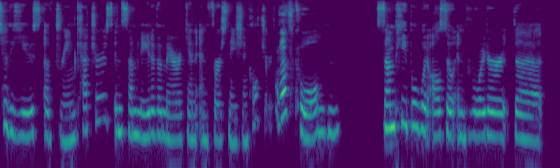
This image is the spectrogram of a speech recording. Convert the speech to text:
to the use of dream catchers in some Native American and First Nation cultures. That's cool. Mhm. Some people would also embroider the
